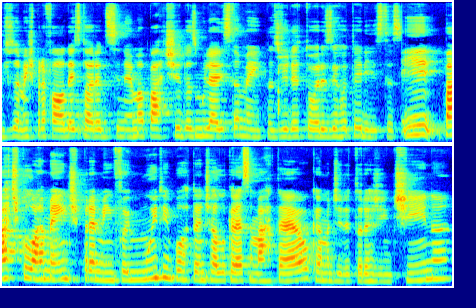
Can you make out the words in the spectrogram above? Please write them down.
justamente para falar da história do cinema a partir das mulheres também, das diretoras e roteiristas. E, particularmente, para mim, foi muito importante a Lucrécia Martel, que é uma diretora argentina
